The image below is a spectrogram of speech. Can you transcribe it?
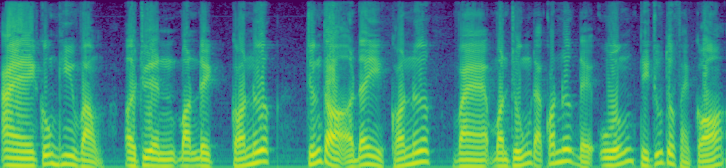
Ai cũng hy vọng ở chuyện bọn địch có nước, chứng tỏ ở đây có nước và bọn chúng đã có nước để uống thì chúng tôi phải có.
